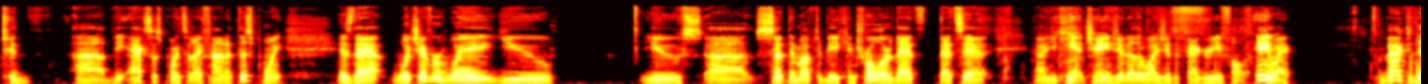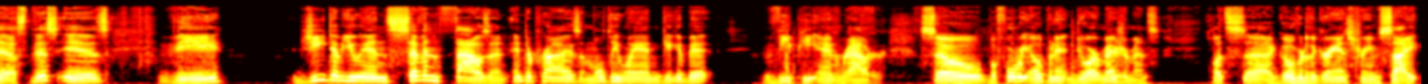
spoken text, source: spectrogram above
to uh, the access points that I found at this point is that whichever way you you uh, set them up to be a controller, that's that's it. Uh, you can't change it, otherwise you have to factory default. Anyway, back to this. This is the GWN 7000 Enterprise Multi-WAN Gigabit VPN router. So before we open it and do our measurements, let's uh, go over to the Grandstream site.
